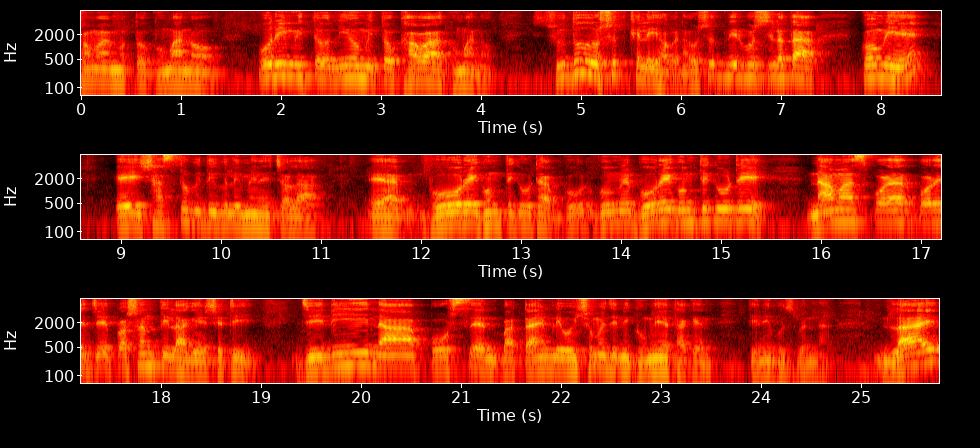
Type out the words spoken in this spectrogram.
সময় মতো ঘুমানো পরিমিত, নিয়মিত খাওয়া ঘুমানো। শুধু ওষুধ খেলেই হবে না, ওষুধ নির্ভরশীলতা কমিয়ে এই স্বাস্থ্যবিধিগুলি মেনে চলা ভোরে ঘুম থেকে ওঠা ঘুমে, ভোরে ঘুম থেকে উঠে নামাজ পড়ার পরে যে প্রশান্তি লাগে সেটি যিনি না পড়ছেন বা টাইমলি ওই সময় যিনি ঘুমিয়ে থাকেন, তিনি বুঝবেন না। লাইফ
